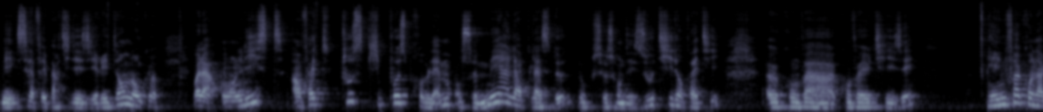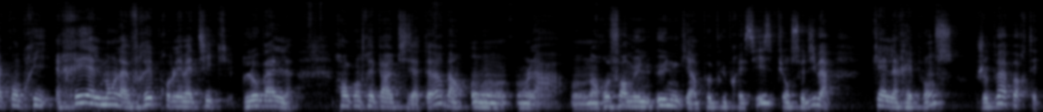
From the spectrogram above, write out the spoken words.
mais ça fait partie des irritants. Donc euh, voilà, on liste en fait tout ce qui pose problème, on se met à la place d'eux. Donc ce sont des outils d'empathie qu'on va va utiliser. Et une fois qu'on a compris réellement la vraie problématique globale rencontrée par l'utilisateur, ben on, on, la, on en reformule une qui est un peu plus précise, puis on se dit bah, quelle réponse je peux apporter?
